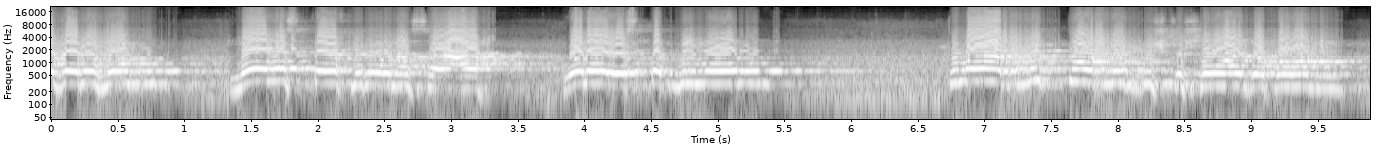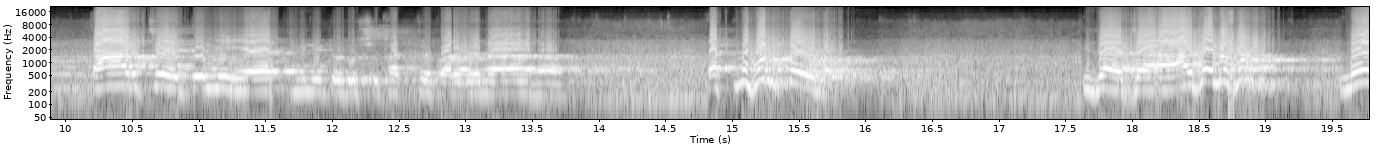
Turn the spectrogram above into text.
أجلهم لا يستأخرون ساعة ولا يستقدمون তোমার মৃত্যুর নির্দিষ্ট সময় যখন তার চেয়ে তুমি এক মিনিটও বেশি থাকতে পারবে না এক মুহূর্ত না إذا جاء أجلهم لا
